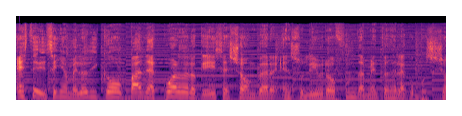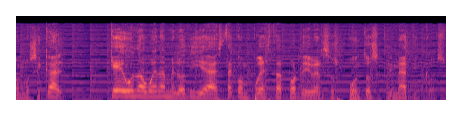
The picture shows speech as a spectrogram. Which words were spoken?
Este diseño melódico va de acuerdo a lo que dice Schoenberg en su libro Fundamentos de la composición musical, que una buena melodía está compuesta por diversos puntos climáticos,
